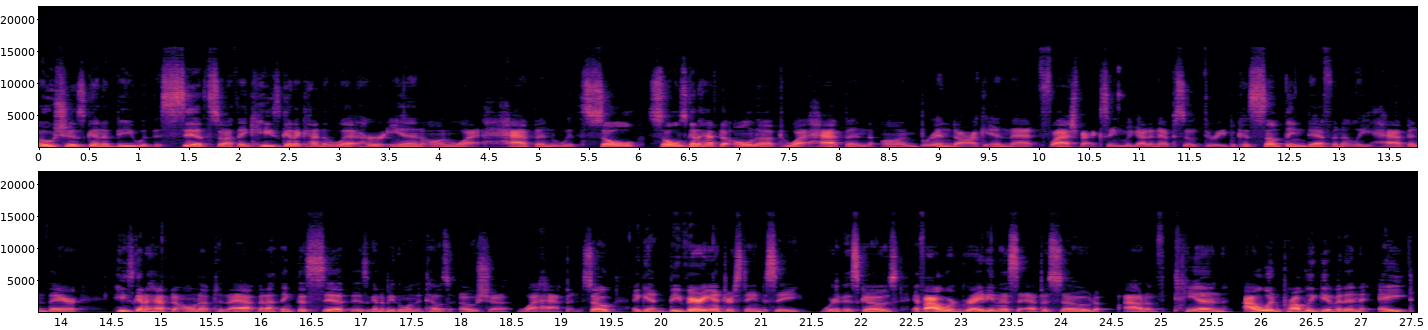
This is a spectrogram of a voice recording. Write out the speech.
Osha's going to be with the Sith, so I think he's going to kind of let her in on what happened with Sol. Sol's going to have to own up to what happened on Brendok in that flashback scene we got in episode 3 because something definitely happened there he's going to have to own up to that. But I think the Sith is going to be the one that tells Osha what happened. So, again, be very interesting to see where this goes. If I were grading this episode out of 10, I would probably give it an 8,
